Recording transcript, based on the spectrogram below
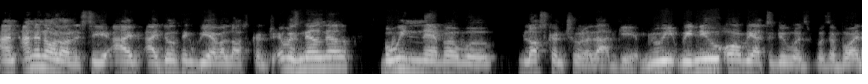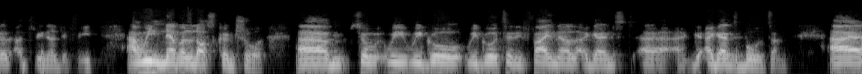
And, and in all honesty, I, I don't think we ever lost control. It was nil nil, but we never were lost control of that game. We, we knew all we had to do was, was avoid a, a 3 0 defeat, and we never lost control. Um, so we, we go we go to the final against uh, against Bolton, uh,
